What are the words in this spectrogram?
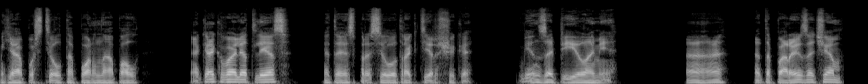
Я опустил топор на пол. «А как валят лес?» — это я спросил у трактирщика. «Бензопилами», «Ага. А топоры зачем?»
